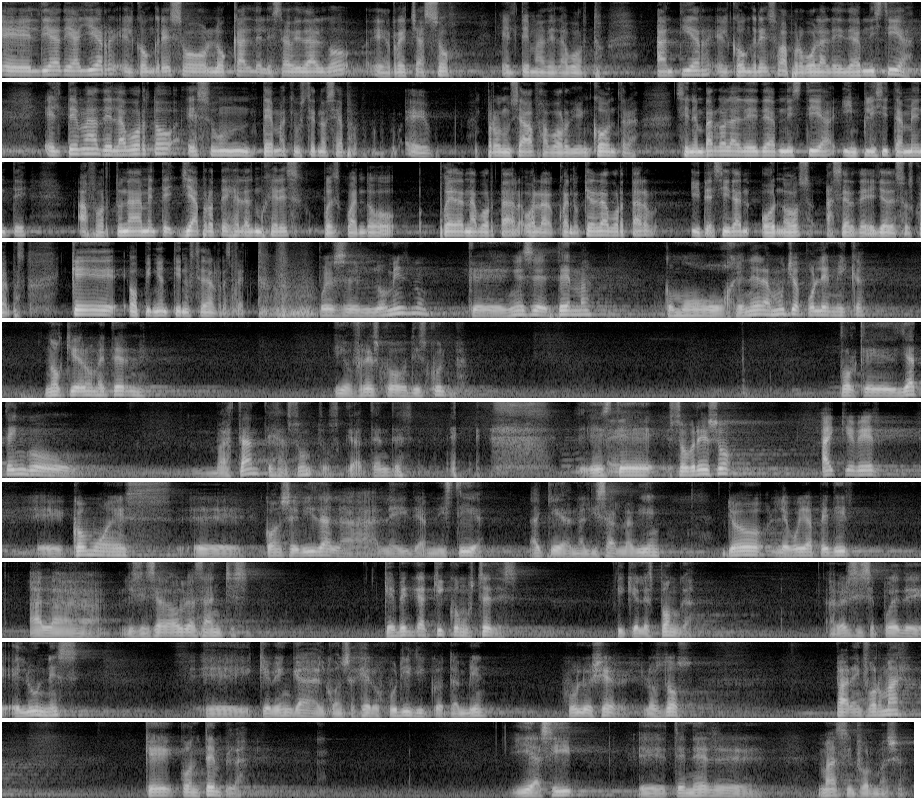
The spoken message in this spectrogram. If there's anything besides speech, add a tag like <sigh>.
el día de ayer el Congreso local del Estado de Hidalgo eh, rechazó el tema del aborto. Antier el Congreso aprobó la ley de amnistía. El tema del aborto es un tema que usted no se ha eh, pronunciado a favor ni en contra. Sin embargo, la ley de amnistía implícitamente, afortunadamente, ya protege a las mujeres, pues cuando puedan abortar o cuando quieran abortar y decidan o no hacer de ella de sus cuerpos. ¿Qué opinión tiene usted al respecto? Pues eh, lo mismo que en ese tema, como genera mucha polémica, no quiero meterme y ofrezco disculpa, porque ya tengo bastantes asuntos que atender. <laughs> Este, sobre eso hay que ver cómo es eh, concebida la ley de amnistía, hay que analizarla bien. Yo le voy a pedir a la licenciada Olga Sánchez que venga aquí con ustedes y que les ponga, a ver si se puede el lunes, eh, que venga el consejero jurídico también, Julio Scherer, los dos, para informar qué contempla y así eh, tener eh, más información.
